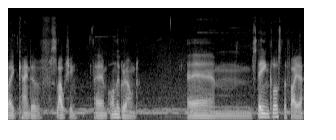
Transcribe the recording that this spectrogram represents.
like kind of slouching, um, on the ground. Um, staying close to the fire,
